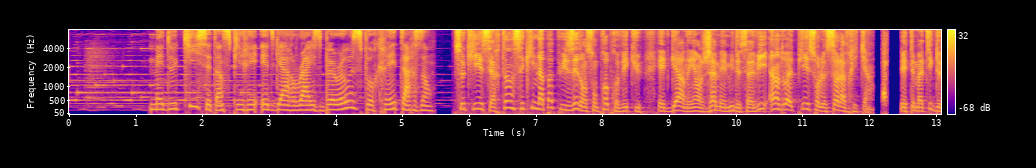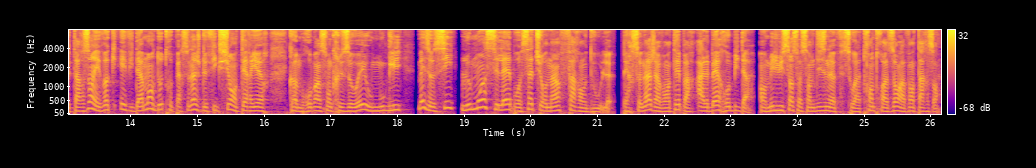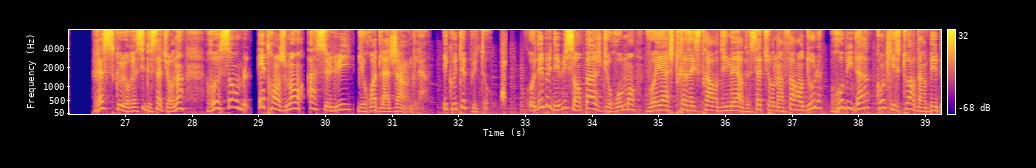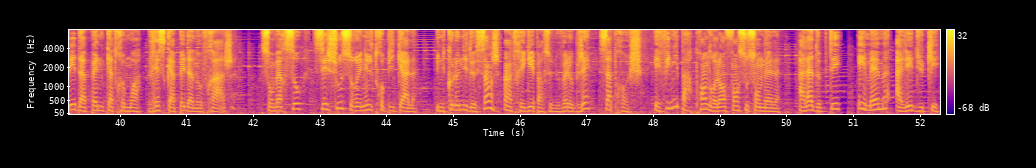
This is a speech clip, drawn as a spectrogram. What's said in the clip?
Mais de qui s'est inspiré Edgar Rice Burroughs pour créer Tarzan? Ce qui est certain, c'est qu'il n'a pas puisé dans son propre vécu, Edgar n'ayant jamais mis de sa vie un doigt de pied sur le sol africain. Les thématiques de Tarzan évoquent évidemment d'autres personnages de fiction antérieurs, comme Robinson Crusoe ou Mowgli, mais aussi le moins célèbre Saturnin Farandoul, personnage inventé par Albert Robida en 1879, soit 33 ans avant Tarzan. Reste que le récit de Saturnin ressemble étrangement à celui du roi de la jungle. Écoutez plutôt. Au début des 800 pages du roman Voyage très extraordinaire de Saturnin Farandoul, Robida conte l'histoire d'un bébé d'à peine 4 mois, rescapé d'un naufrage. Son berceau s'échoue sur une île tropicale. Une colonie de singes, intriguée par ce nouvel objet, s'approche et finit par prendre l'enfant sous son aile, à l'adopter et même à l'éduquer.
